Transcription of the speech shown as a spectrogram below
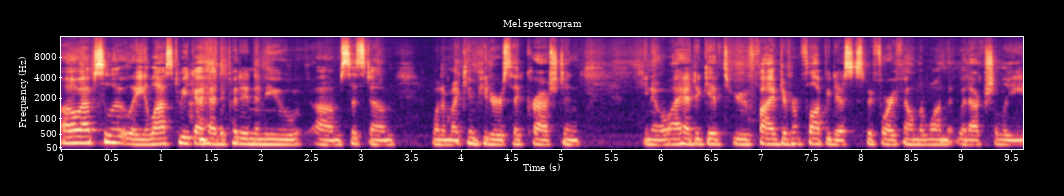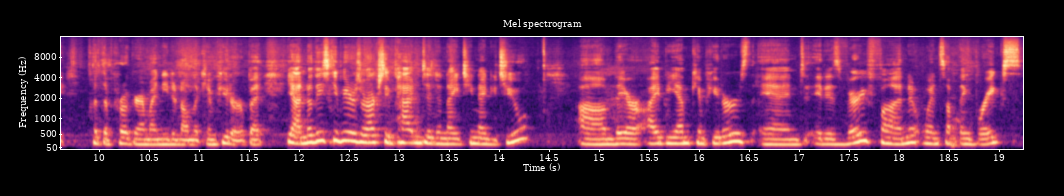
Oh, absolutely. Last week I had to put in a new um, system. One of my computers had crashed, and you know I had to get through five different floppy disks before I found the one that would actually put the program I needed on the computer. But yeah, no, these computers are actually patented in 1992. Um, they are IBM computers, and it is very fun when something breaks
